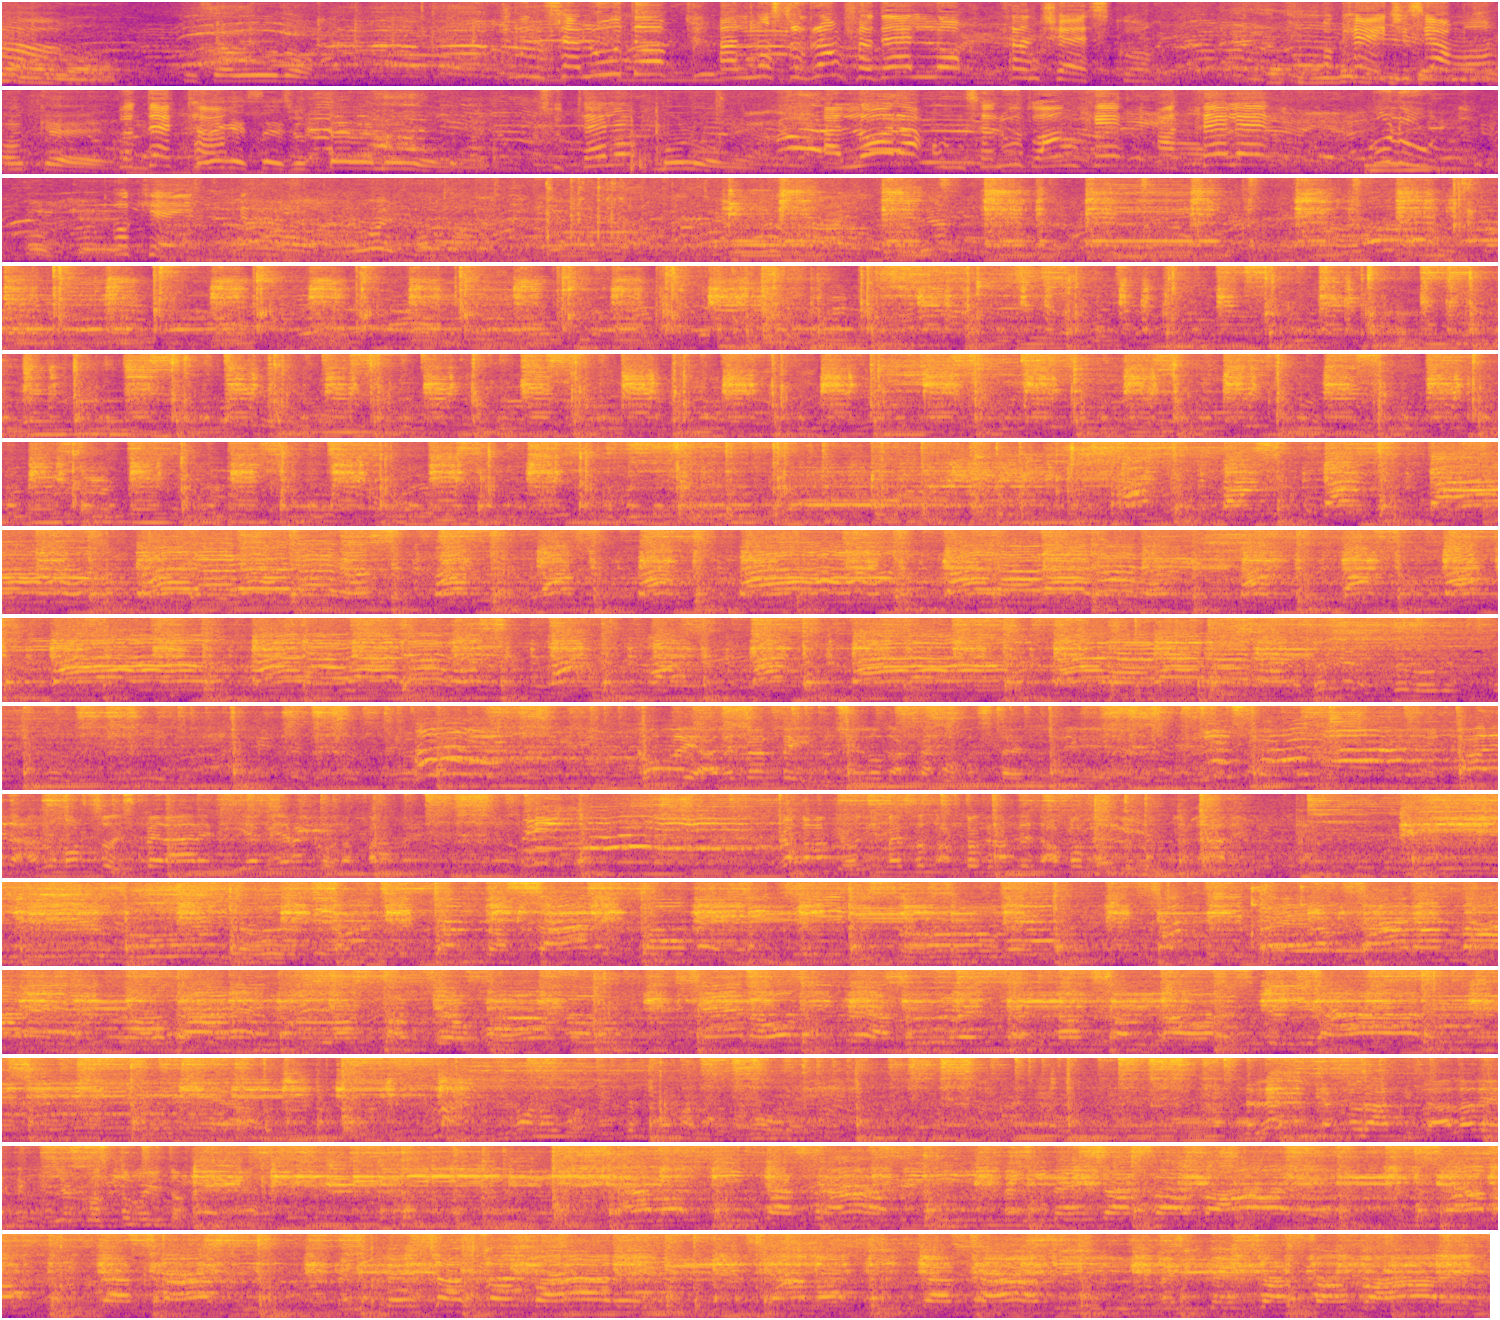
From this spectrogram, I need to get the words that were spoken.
Ciao. Un saluto. Un saluto al nostro gran fratello Francesco. Ok, ci siamo? Ok. L'ho detta? Vedi che sei su Tele Molone. Su Tele? Molone. Allora un saluto anche a Tele Molun. Ok. Ok. ideale perfetto ce lo dà come stelle. Che stelle? Parerà un morso di sperare di avere ancora fame. Brigare come la pioggia in mezzo tanto grande da poter illuminare. misurati dalla rete che io ho costruito. Siamo incastrati, venite a salvare. Siamo incastrati, venite a salvare. Siamo incastrati, venite a salvare.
